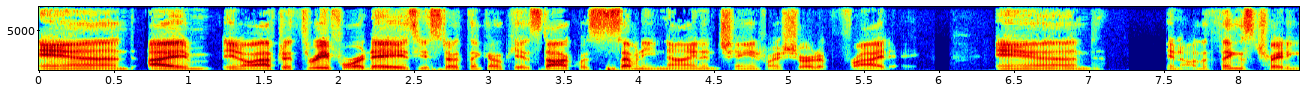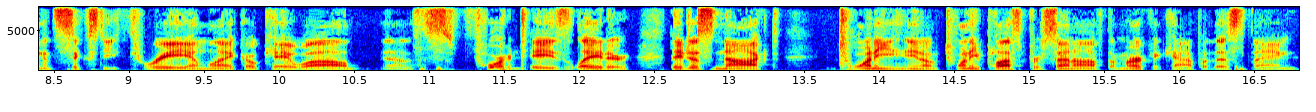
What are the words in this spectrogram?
and I'm, you know, after three, four days, you start thinking, okay, the stock was 79 and change when I short it Friday. And, you know, the thing's trading at 63. I'm like, okay, well, you know, this is four days later. They just knocked 20, you know, 20 plus percent off the market cap of this thing.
